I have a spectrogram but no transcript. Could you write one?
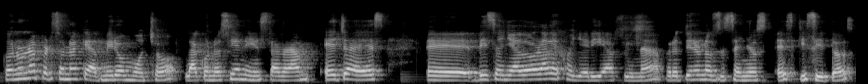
con una persona que admiro mucho, la conocí en Instagram, ella es eh, diseñadora de joyería fina, pero tiene unos diseños exquisitos.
